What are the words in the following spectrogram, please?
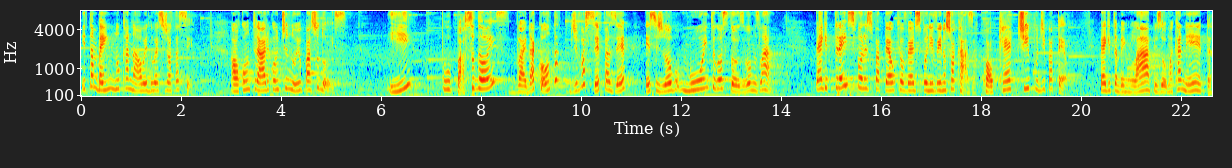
e também no canal EduSJC. Ao contrário, continue o passo 2. E o passo 2 vai dar conta de você fazer esse jogo muito gostoso. Vamos lá? Pegue três folhas de papel que houver disponível aí na sua casa, qualquer tipo de papel. Pegue também um lápis ou uma caneta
